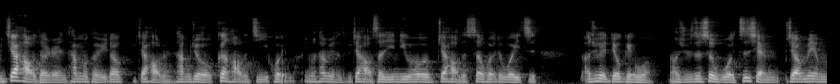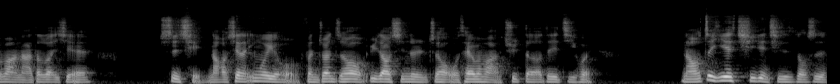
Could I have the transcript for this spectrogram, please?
比较好的人，他们可能遇到比较好的人，他们就有更好的机会嘛，因为他们有比较好社经地位，或者比较好的社会的位置。然后就可以丢给我，然后觉得这是我之前比较没有办法拿到的一些事情，然后现在因为有粉专之后，遇到新的人之后，我才有办法去得到这些机会。然后这些起点其实都是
